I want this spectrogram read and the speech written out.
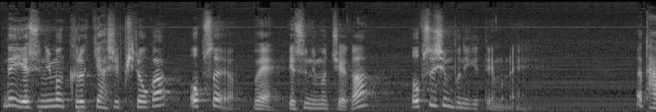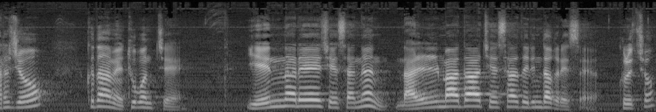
근데 예수님은 그렇게 하실 필요가 없어요. 왜? 예수님은 죄가 없으신 분이기 때문에. 다르죠? 그 다음에 두 번째, 옛날의 제사는 날마다 제사 드린다 그랬어요. 그렇죠?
